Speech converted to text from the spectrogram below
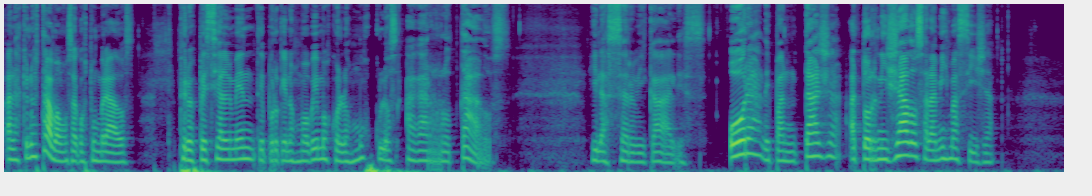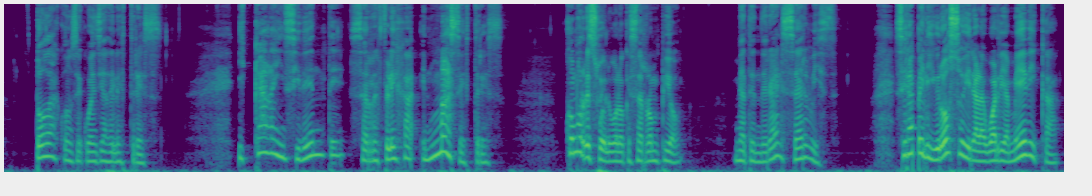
a las que no estábamos acostumbrados, pero especialmente porque nos movemos con los músculos agarrotados y las cervicales, horas de pantalla atornillados a la misma silla, todas consecuencias del estrés. Y cada incidente se refleja en más estrés. ¿Cómo resuelvo lo que se rompió? ¿Me atenderá el service? ¿Será peligroso ir a la guardia médica?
